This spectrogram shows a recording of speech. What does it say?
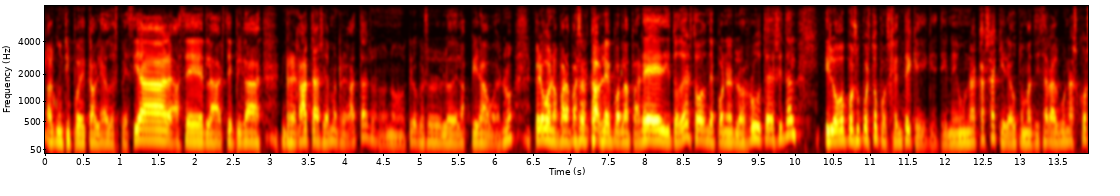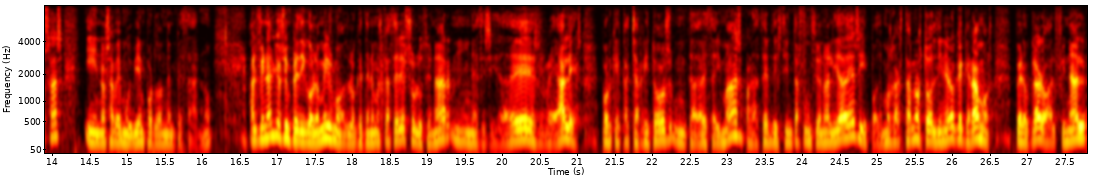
algún tipo de cableado especial, hacer las típicas regatas, ¿se llaman regatas? No, creo que eso es lo de las piraguas, ¿no? Pero bueno, para pasar cable por la pared y todo esto, donde poner los routers y tal. Y luego, por supuesto, pues gente que, que tiene una casa, quiere automatizar algunas cosas y no sabe muy bien por dónde empezar, ¿no? Al final yo siempre digo lo mismo, lo que tenemos que hacer es solucionar necesidades reales, porque cacharritos mm, cada vez hay más para hacer distintas funcionalidades y podemos gastarnos todo el dinero que queramos, pero claro, al final,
